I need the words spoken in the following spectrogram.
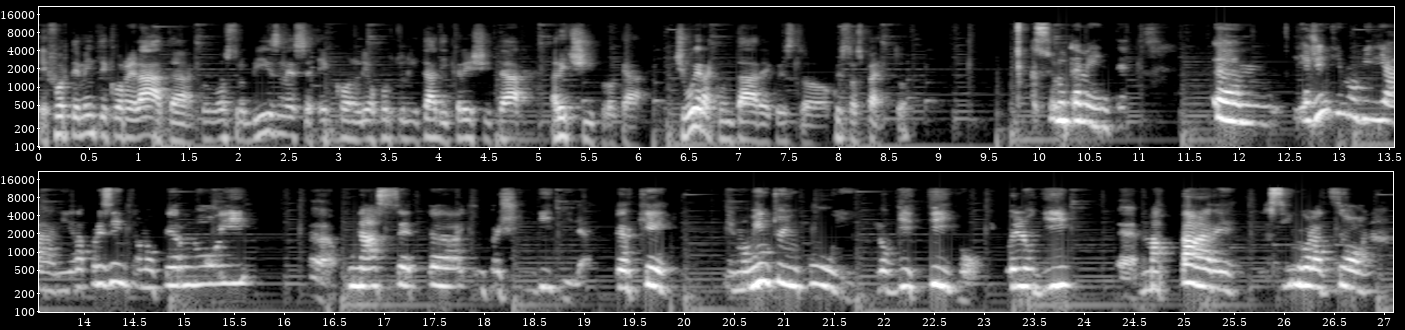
è fortemente correlata con il vostro business e con le opportunità di crescita reciproca. Ci vuoi raccontare questo, questo aspetto? Assolutamente. Um, gli agenti immobiliari rappresentano per noi uh, un asset imprescindibile perché nel momento in cui l'obiettivo è quello di eh, mappare la singola zona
